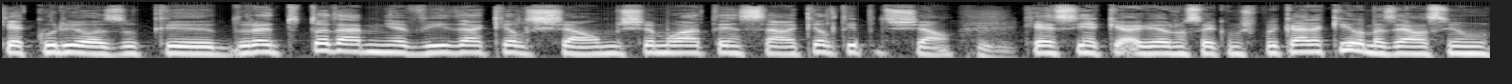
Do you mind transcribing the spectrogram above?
Que é curioso que durante toda a minha vida aquele chão me chamou a atenção, aquele tipo de chão, que é assim, eu não sei como explicar aquilo, mas é assim um,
